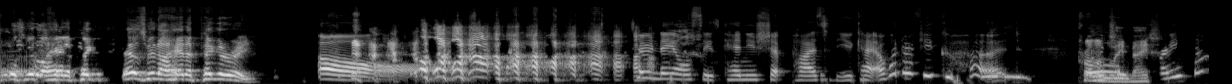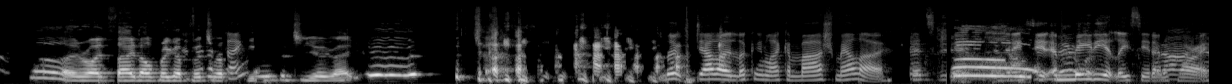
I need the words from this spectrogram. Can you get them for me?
That was when I had a pig. That was when I had a piggery. Oh. Two Neil says, "Can you ship pies to the UK?" I wonder if you could. Probably, mate. Freeze? Oh, right, Thane. I'll bring a Is that picture of you, picture you, mate. Luke Dallow looking like a marshmallow. That's cute. And he said, immediately said, "I'm sorry."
